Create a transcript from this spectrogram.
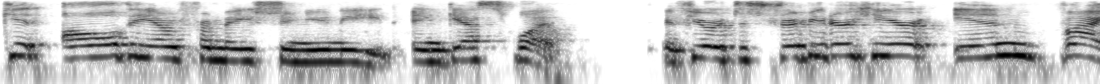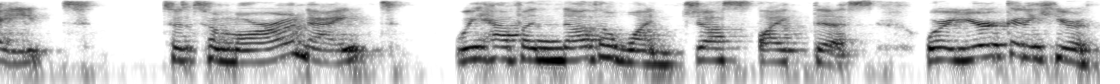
get all the information you need. And guess what? If you're a distributor here, invite to tomorrow night. We have another one just like this, where you're going to hear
